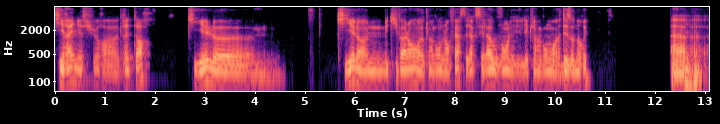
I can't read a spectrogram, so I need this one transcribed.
qui règne sur Gretor, qui est le qui est l'équivalent Klingon de l'enfer, c'est-à-dire que c'est là où vont les, les Klingons déshonorés. Euh, mhm.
